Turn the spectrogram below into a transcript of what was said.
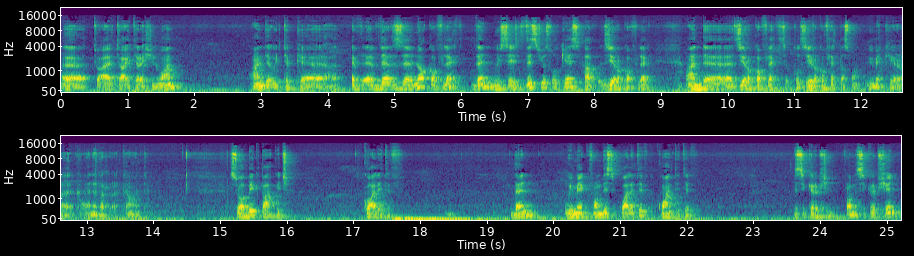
uh, to, uh, to iteration one, and we took. Uh, if, if there is uh, no conflict, then we say this useful case have zero conflict, and uh, zero conflict is equal zero conflict plus one. We make here another counter. So a big package, qualitative. Then we make from this qualitative quantitative description. From the description,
